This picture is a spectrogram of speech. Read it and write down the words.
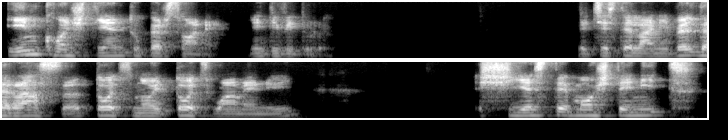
inconștientul persoanei, individului. Deci este la nivel de rasă, toți noi, toți oamenii, și este moștenit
